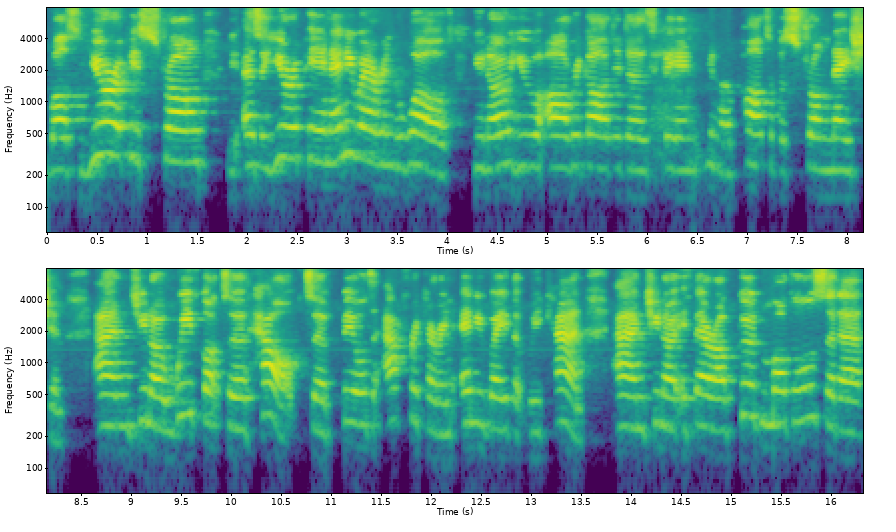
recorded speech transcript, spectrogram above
Whilst Europe is strong, as a European, anywhere in the world, you know, you are regarded as being, you know, part of a strong nation. And, you know, we've got to help to build Africa in any way that we can. And, you know, if there are good models that are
